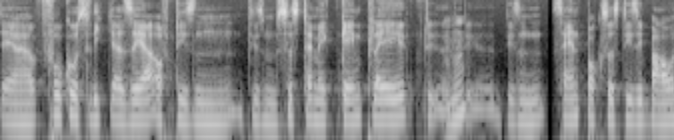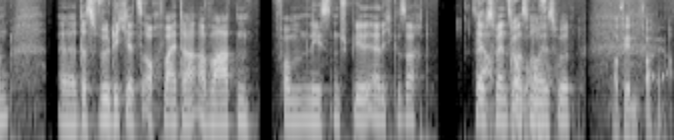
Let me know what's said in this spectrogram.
der Fokus liegt ja sehr auf diesen, diesem Systemic Gameplay, die, Mhm. die, diesen Sandboxes, die sie bauen. Äh, das würde ich jetzt auch weiter erwarten vom nächsten Spiel, ehrlich gesagt. Selbst Ja, wenn es was. Neues wird. Auf jeden Fall, ja.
